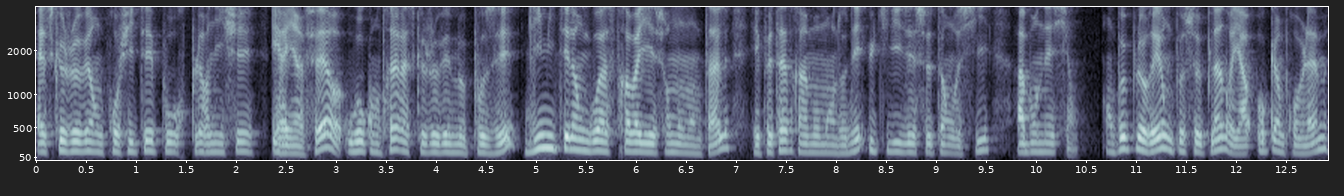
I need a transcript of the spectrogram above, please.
Est-ce que je vais en profiter pour pleurnicher et rien faire ou au contraire est-ce que je vais me poser, limiter l'angoisse, travailler sur mon mental et peut-être à un moment donné utiliser ce temps aussi à bon escient? On peut pleurer, on peut se plaindre, il n'y a aucun problème,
